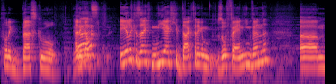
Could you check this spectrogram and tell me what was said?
vond ik best cool. En ik had eerlijk gezegd niet echt gedacht dat ik hem zo fijn ging vinden. Ehm,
